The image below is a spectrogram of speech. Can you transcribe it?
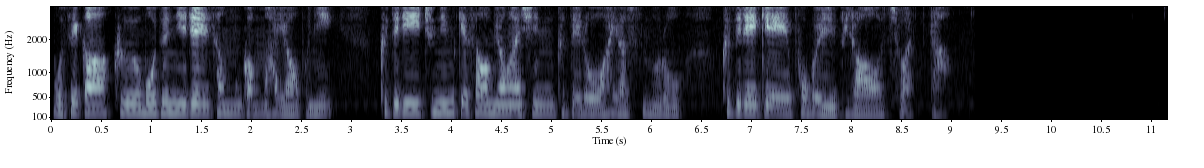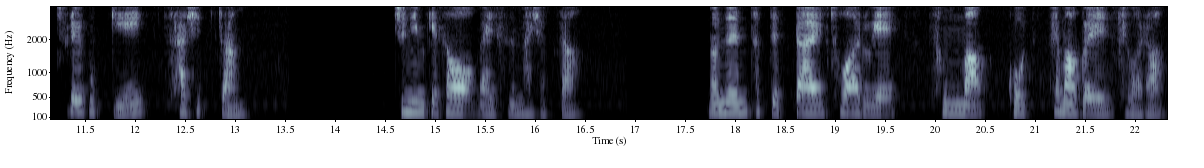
모세가 그 모든 일을 점검하여 보니 그들이 주님께서 명하신 그대로 하였으므로 그들에게 복을 빌어 주었다. 출애굽기 40장 주님께서 말씀하셨다. 너는 첫째 달 초하루에 성막 곧 회막을 세워라.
